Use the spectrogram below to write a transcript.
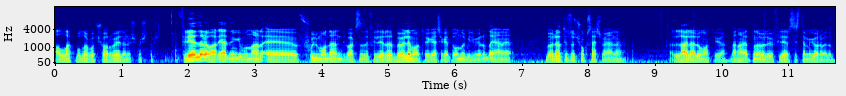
allak bullak o çorbaya dönüşmüştür. Fileleri var. Ya dediğim gibi bunlar e, full modern. Baksanıza fileleri böyle mi atıyor gerçekten onu da bilmiyorum da yani. Böyle atıyorsa çok saçma yani. Laylalum atıyor. Ben hayatımda böyle bir filer sistemi görmedim.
